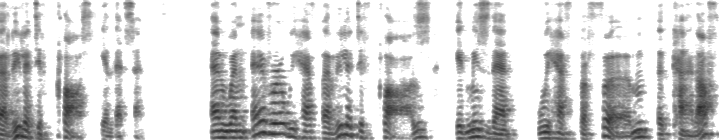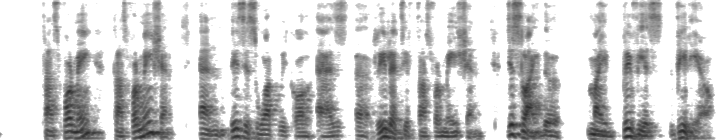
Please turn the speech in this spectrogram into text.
a relative clause in that sentence. And whenever we have a relative clause, it means that we have performed a kind of transforming transformation. And this is what we call as a relative transformation, just like the my previous video,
